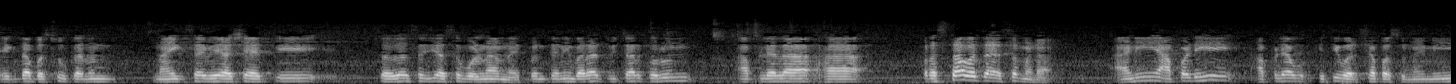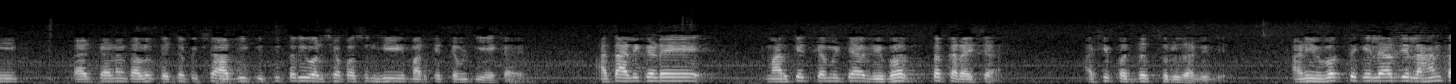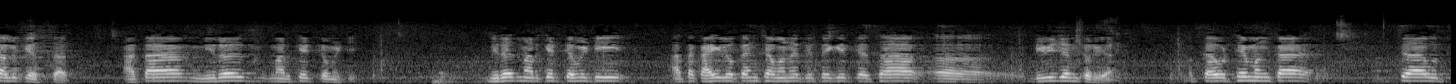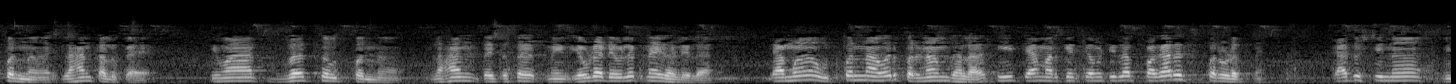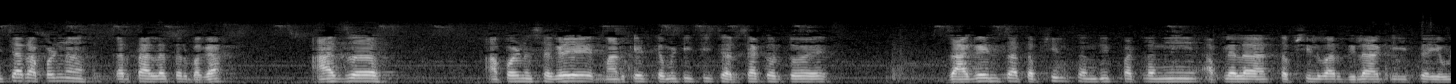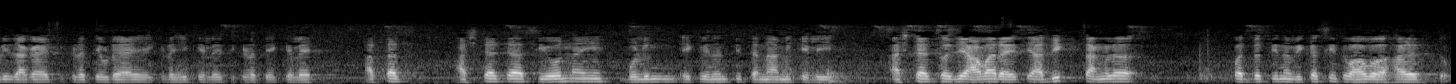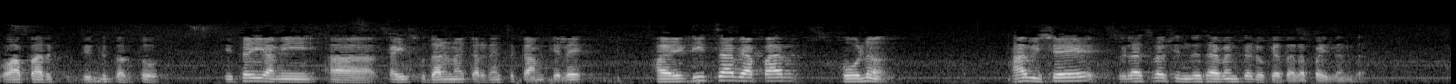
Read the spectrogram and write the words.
एकदा बसू कारण नाईक साहेब हे असे आहेत की सहजासहजी असं बोलणार नाहीत पण त्यांनी बराच विचार करून आपल्याला हा प्रस्तावच आहे असं म्हणा. आणि आपणही आपल्या किती वर्षापासून आहे मी राजकारणात आलो त्याच्यापेक्षा आधी कितीतरी वर्षापासून ही मार्केट कमिटी एक आहे. आता अलीकडे मार्केट कमिट्या विभक्त करायच्या अशी पद्धत सुरू झालेली आहे. आणि विभक्त केल्यावर जे लहान तालुके असतात आता Miraj market committee Miraj market committee आता काही लोकांच्या मनात येते की त्याचा डिव्हिजन करूया. कवठे मंकाच्या उत्पन्न लहान तालुका आहे किंवा जतचं उत्पन्न लहान ते तसं नाही, एवढा डेव्हलप नाही झालेला. त्यामुळं उत्पन्नावर परिणाम झाला की त्या मार्केट कमिटीला पगारच परवडत नाही. त्या दृष्टीनं विचार आपण करता आला तर बघा. आज आपण सगळे मार्केट कमिटीची चर्चा करतोय. जागेंचा तपशील संदीप पाटलांनी आपल्याला तपशीलवार दिला की इथं एवढी जागा आहे तिकडे तेवढे आहे इकडे हे केलंय तिकडे ते केलंय. आत्ताच आष्ट्याच्या सीओनाही बोलून एक विनंती त्यांना आम्ही केली. आष्ट्याचं जे आवार आहे ते अधिक चांगलं पद्धतीनं विकसित व्हावं हळद वापर जिथे करतो. तिथंही आम्ही काही सुधारणा करण्याचं काम केलंय हळदीचा व्यापार होणं हा विषय विलासराव शिंदे साहेबांच्या डोक्यात आला पहिल्यांदा.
